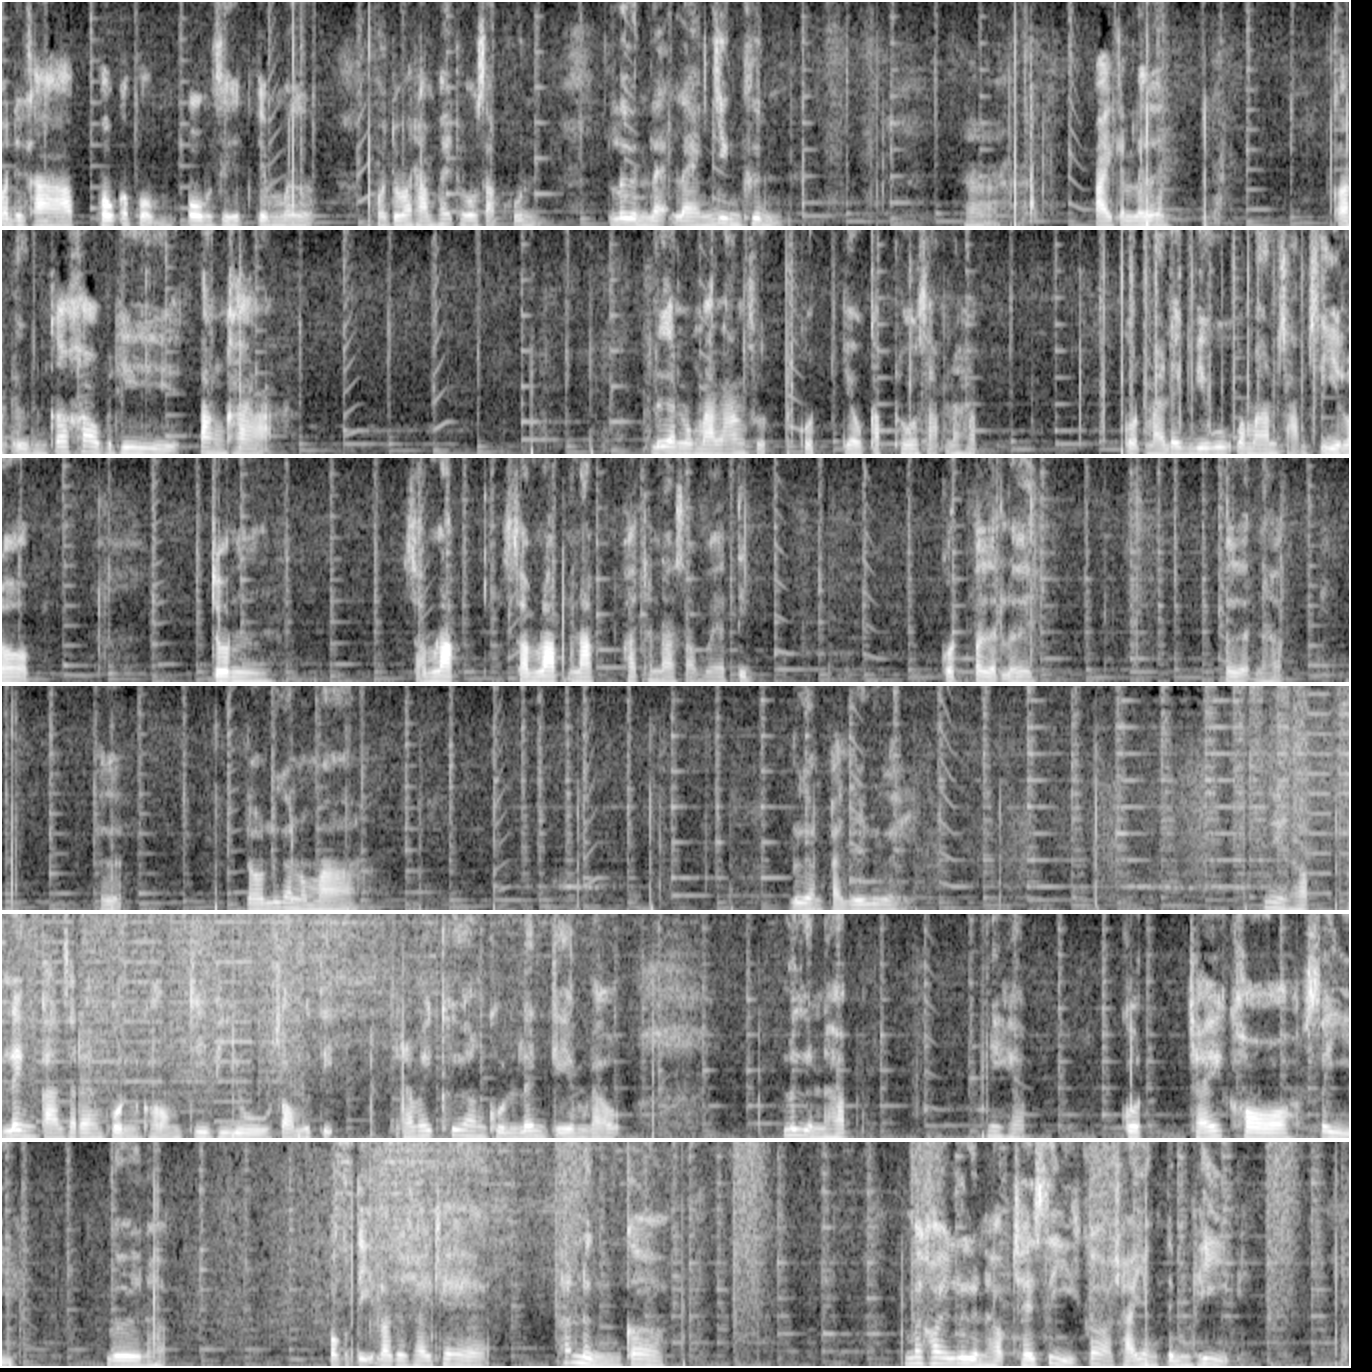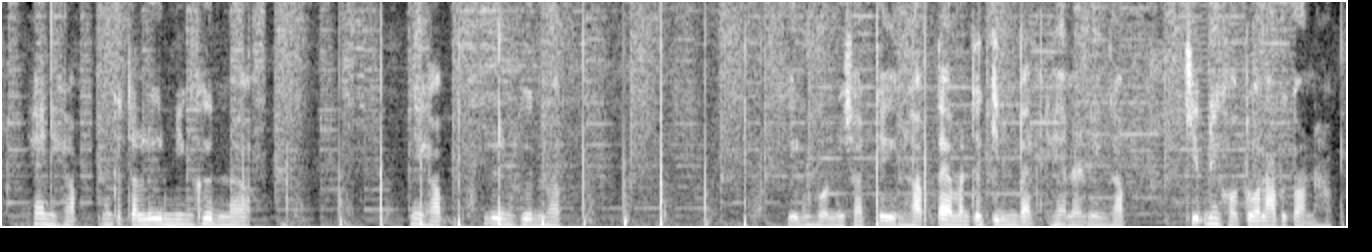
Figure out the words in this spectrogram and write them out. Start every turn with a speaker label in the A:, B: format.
A: วัสดีครับพบกับผมโอมซีฮเกมเมอร์ผมจะมาทำให้โทรศัพท์คุณลื่นและแรงยิ่งขึ้น ไปกันเลย ก่อนอื่นก็เข้าไปที่ตั้งค่า เลื่อนลงมาล่างสุดกดเกี่ยวกับโทรศัพท์นะครับ กดหมายเลขบิวประมาณ 3-4 รอบ จนสำหรับสำหรับนักพัฒนาซอฟต์แวร์ติด กดเปิดเลย เปิดนะครับ เปิด แล้วเลื่อนลงมา เลื่อนไปเรื่อยๆ นี่ครับ เร่งการแสดงผลของ GPU 2 มิติ จะทำให้เครื่องคุณเล่นเกมแล้ว ลื่นนะครับ นี่ครับ กดใช้คอ 4 เลยนะครับ ปกติเราจะใช้แค่ ถ้า 1 ก็ ไม่ค่อยลื่นครับ ใช้สีก็ใช้อย่างเต็มที่ แค่นี้ครับ มันก็จะลื่นยิ่งขึ้นนะครับนี่ครับ ลื่นขึ้นครับ เห็นผลได้ชัดเจนครับ แต่มันจะกินแบตแค่นั้นเองครับ คลิปนี้ขอตัวลาไปก่อนนะครับ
